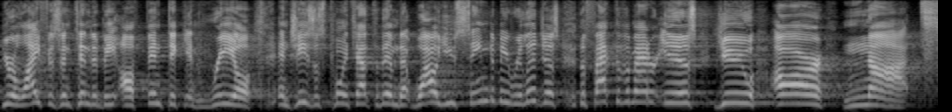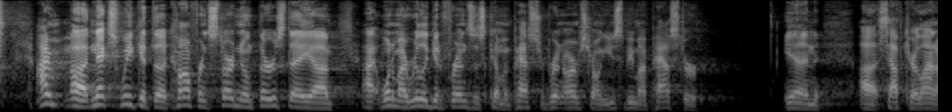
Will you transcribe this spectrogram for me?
Your life is intended to be authentic and real. And Jesus points out to them that while you seem to be religious, the fact of the matter is you are not. I'm uh, next week at the conference starting on Thursday. Uh, I, one of my really good friends is coming. Pastor Brent Armstrong used to be my pastor in uh, South Carolina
